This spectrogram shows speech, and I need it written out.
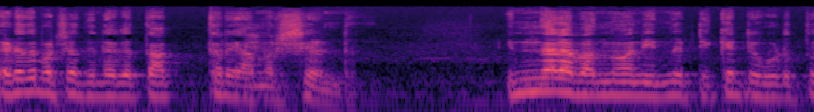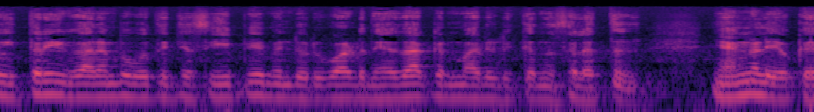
ഇടതുപക്ഷത്തിന്റെ അകത്ത് അത്ര അമർഷമുണ്ട് ഇന്നലെ വന്നവൻ ഇന്ന് ടിക്കറ്റ് കൊടുത്തു. ഇത്രയും കാലം പോകത്തിച്ച സി പി എമ്മിന്റെ ഒരുപാട് നേതാക്കന്മാരിരിക്കുന്ന സ്ഥലത്ത് ഞങ്ങളെയൊക്കെ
